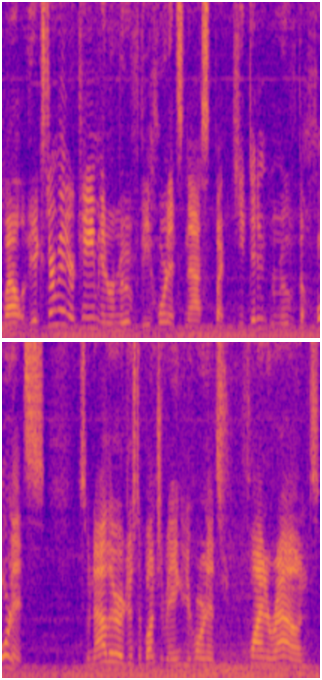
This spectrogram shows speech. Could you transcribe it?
Well, the exterminator came and removed the hornet's nest, but he didn't remove the hornets. So now there are just a bunch of angry hornets flying around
